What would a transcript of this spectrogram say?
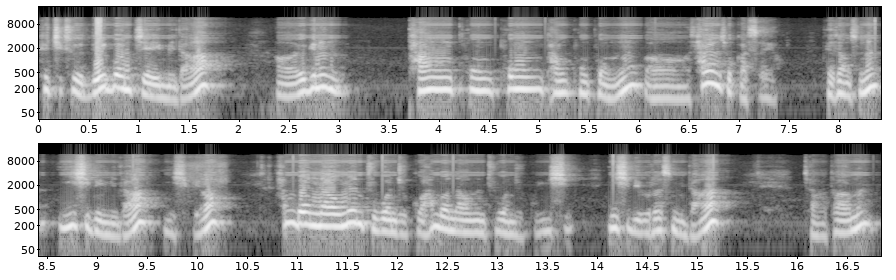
규칙수 네 번째입니다. 아, 여기는 당퐁퐁, 당퐁퐁, 어, 4연속 갔어요. 대상수는 20입니다. 20이요. 한 번 나오면 두 번 죽고, 한 번 나오면 두 번 죽고, 20, 20이 그렇습니다. 자, 다음은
